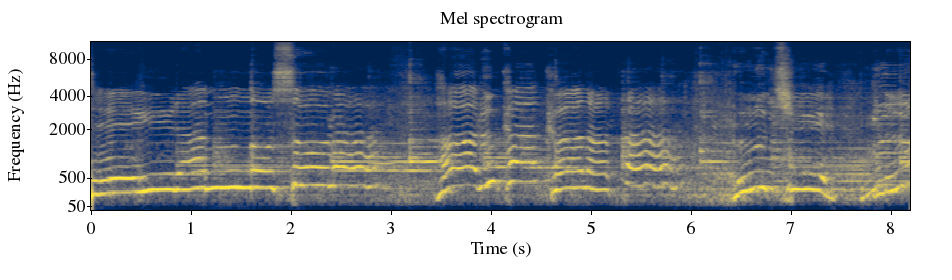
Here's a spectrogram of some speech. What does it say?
セイランの空遥か彼方打ち抜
